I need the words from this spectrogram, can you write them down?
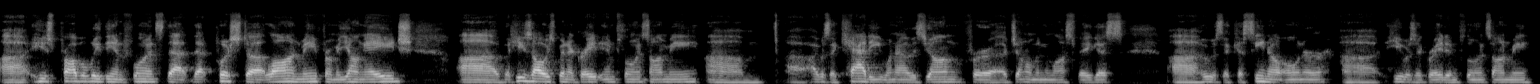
Uh, he's probably the influence that that pushed uh, law on me from a young age. Uh, but he's always been a great influence on me. Um, uh, I was a caddy when I was young for a gentleman in Las Vegas who was a casino owner. He was a great influence on me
